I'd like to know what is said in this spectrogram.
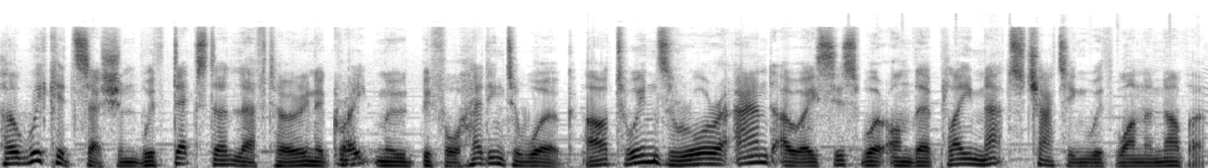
Her wicked session with Dexter left her in a great mood before heading to work. Our twins Aurora and Oasis were on their play mats chatting with one another.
